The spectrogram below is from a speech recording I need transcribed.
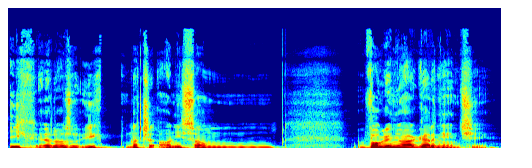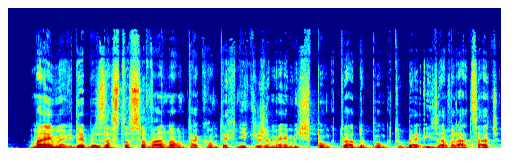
ich, roz, ich znaczy oni są w ogóle nieogarnięci. Mają jak gdyby zastosowaną taką technikę, że mają iść z punktu A do punktu B i zawracać,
